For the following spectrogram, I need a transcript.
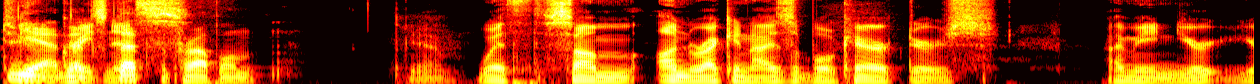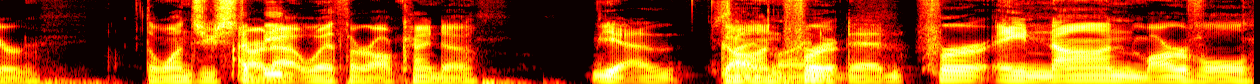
to yeah, that's that's the problem. Yeah. with some unrecognizable characters. I mean, you're you're the ones you start mean- out with are all kind of Yeah, Gone for- dead. for a non-Marvel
